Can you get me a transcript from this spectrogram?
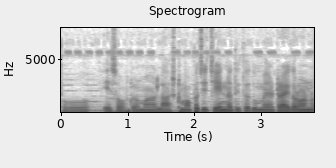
તો એ સોફ્ટવેરમાં લાસ્ટમાં પછી ચેન્જ નથી થતું. મેં ટ્રાય કરવાનો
